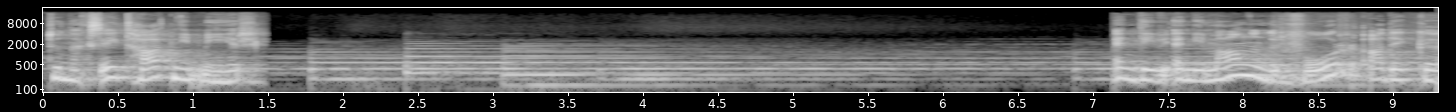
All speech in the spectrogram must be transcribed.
toen ik zei, het gaat niet meer. En die, in die maanden ervoor had ik uh,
